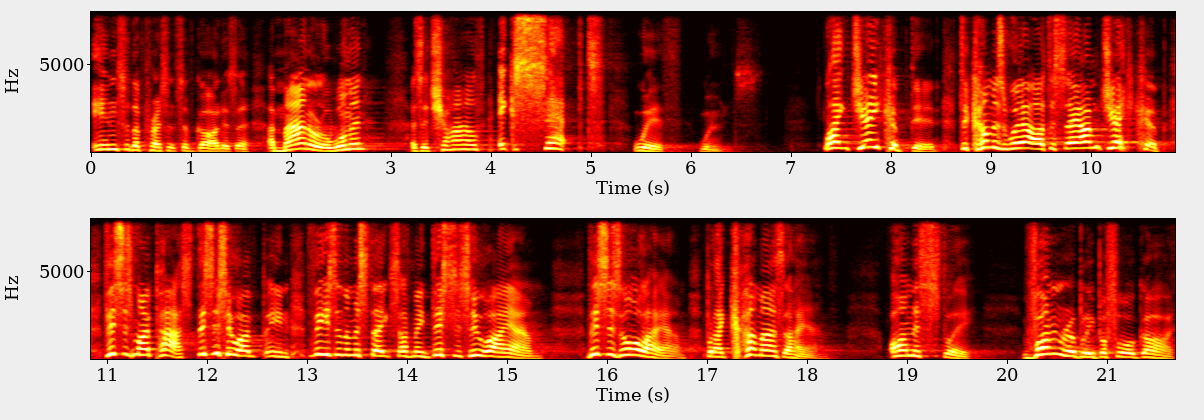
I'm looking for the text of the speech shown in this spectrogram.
into the presence of God as a, a man or a woman, as a child, except with wounds. Like Jacob did, to come as we are, to say, I'm Jacob. This is my past. This is who I've been. These are the mistakes I've made. This is who I am. This is all I am, but I come as I am, honestly, vulnerably before God,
